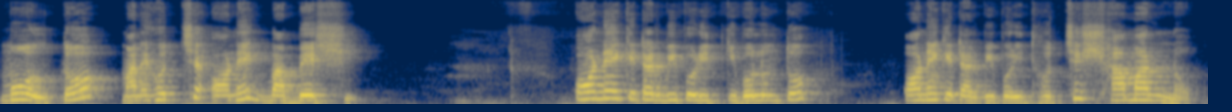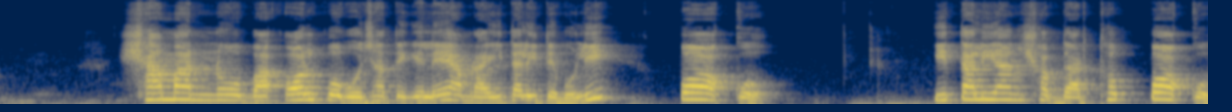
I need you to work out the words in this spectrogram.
মোলতো মানে হচ্ছে অনেক বা বেশি। অনেক এটার বিপরীত কি বলুন তো? অনেক এটার বিপরীত হচ্ছে সামান্য। সামান্য বা অল্প বোঝাতে গেলে আমরা ইতালিতে বলি পকো ইতালিয়ান শব্দার্থ পকো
